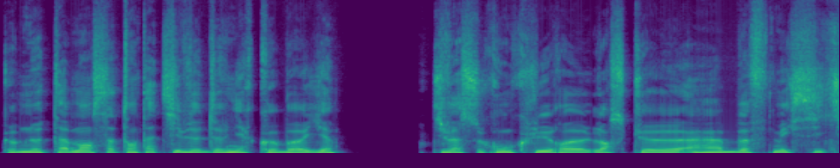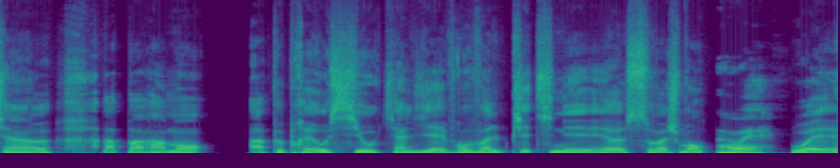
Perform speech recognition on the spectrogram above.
comme notamment sa tentative de devenir cow-boy, qui va se conclure euh, lorsque un bœuf mexicain euh, apparemment à peu près aussi haut qu'un lièvre va le piétiner euh, sauvagement. Ah ouais. Ouais.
